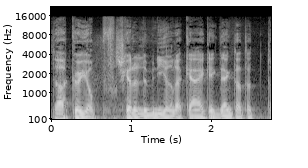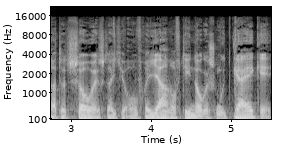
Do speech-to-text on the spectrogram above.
daar kun je op verschillende manieren naar kijken. Ik denk dat het, dat het zo is dat je over een jaar of tien nog eens moet kijken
